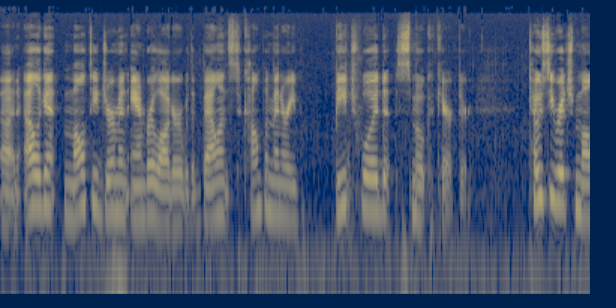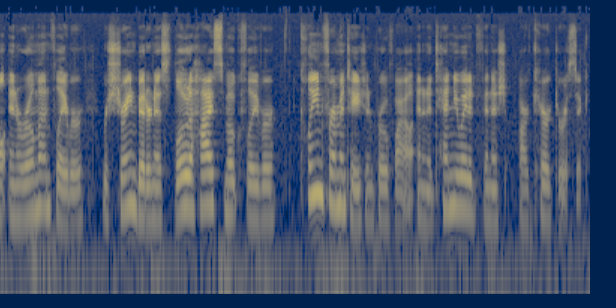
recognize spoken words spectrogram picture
Uh, an elegant, malty German amber lager with a balanced, complementary beechwood smoke character. Toasty rich malt in aroma and flavor, restrained bitterness, low to high smoke flavor, clean fermentation profile, and an attenuated finish are characteristic.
